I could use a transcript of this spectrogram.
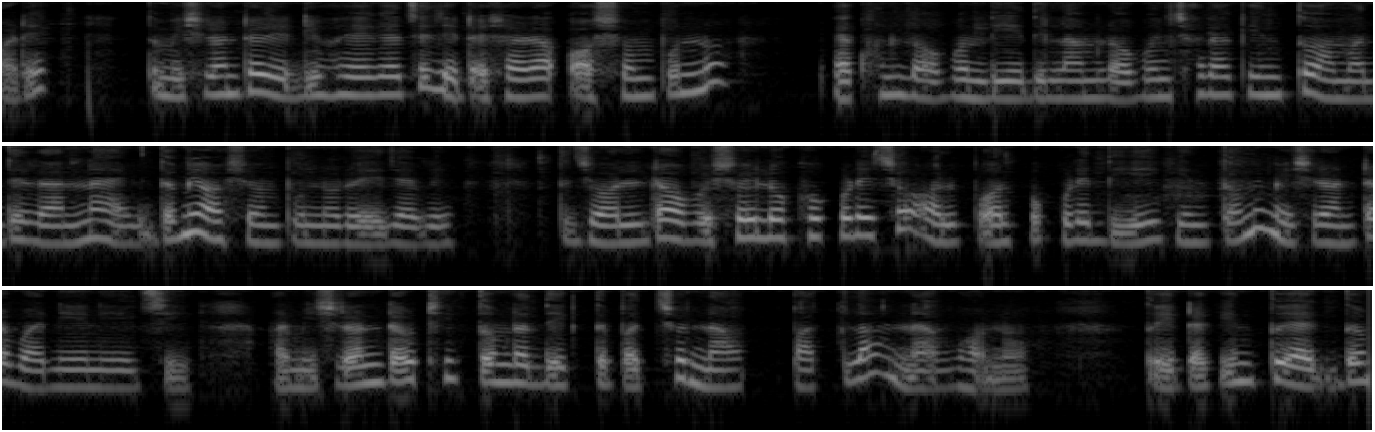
পারে। তো মিশ্রণটা রেডি হয়ে গেছে, যেটা সারা অসম্পূর্ণ। এখন লবণ দিয়ে দিলাম। লবণ ছাড়া কিন্তু আমাদের রান্না একদমই অসম্পূর্ণ রয়ে যাবে। তো জলটা অবশ্যই লক্ষ্য করেছ, অল্প অল্প করে দিয়েই কিন্তু আমি মিশ্রণটা বানিয়ে নিয়েছি। আর মিশ্রণটাও ঠিক তোমরা দেখতে পাচ্ছ, না পাতলা, না ঘন। তো এটা কিন্তু একদম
